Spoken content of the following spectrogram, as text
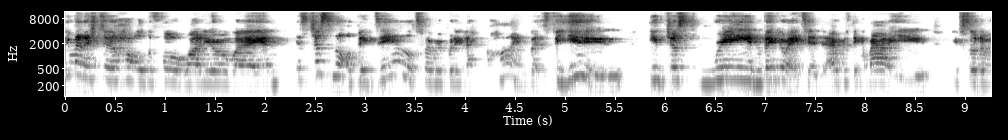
we managed to hold the fort while you were away. And it's just not a big deal to everybody left behind. But for you, you've just reinvigorated everything about you. You've sort of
